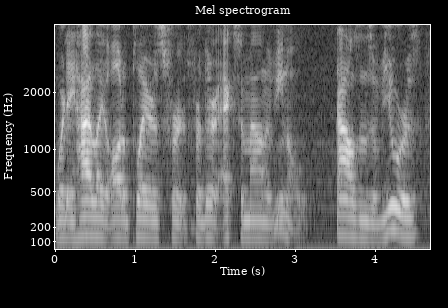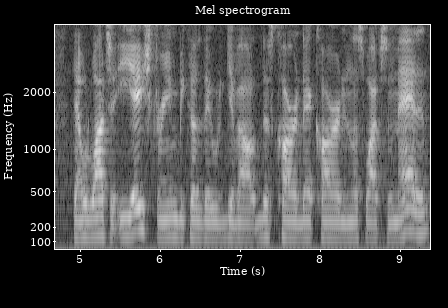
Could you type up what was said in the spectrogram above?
where they highlight all the players for for their X amount of you know thousands of viewers that would watch an EA stream because they would give out this card, that card, and let's watch some Madden.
